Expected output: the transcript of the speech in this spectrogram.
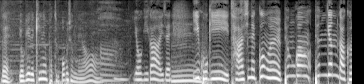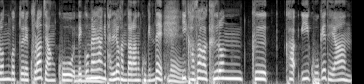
네, 여기를 killing part로 뽑으셨네요. 아, 여기가 이제 음. 이 곡이 자신의 꿈을 편광, 편견과 그런 것들에 굴하지 않고 내 음. 꿈을 향해 달려간다라는 곡인데 네. 이 가사가 그런 그 이 곡에 대한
